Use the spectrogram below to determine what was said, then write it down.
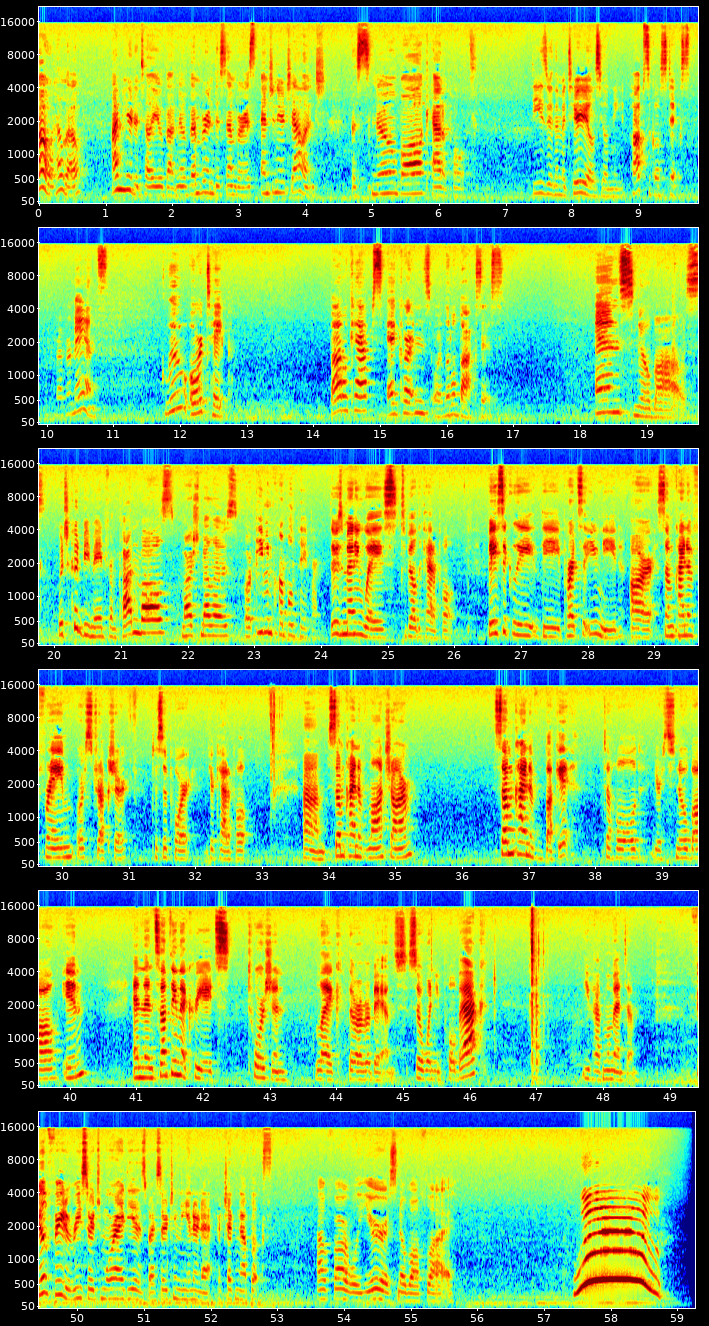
Oh, hello. I'm here to tell you about November and December's Engineer Challenge, the Snowball Catapult. These are the materials you'll need. Popsicle sticks, rubber bands, glue or tape, bottle caps, egg cartons, or little boxes, and snowballs, which could be made from cotton balls, marshmallows, or even crumpled paper. There's many ways to build a catapult. Basically, the parts that you need are some kind of frame or structure to support your catapult, um, some kind of launch arm, some kind of bucket to hold your snowball in, and then something that creates torsion like the rubber bands. So when you pull back, you have momentum. Feel free to research more ideas by searching the internet or checking out books. How far will your snowball fly?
